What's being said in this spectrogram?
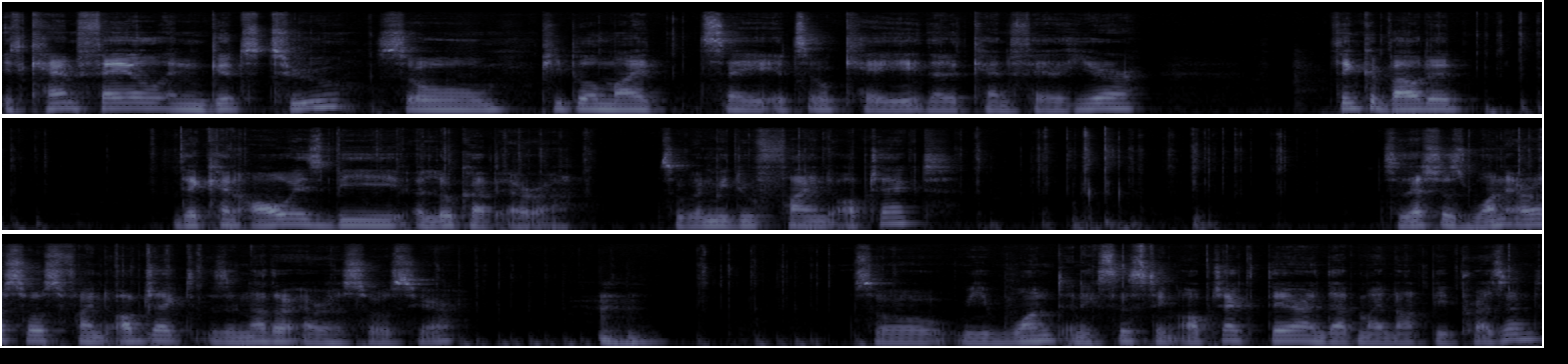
It can fail in Git too, so people might say it's okay that it can fail here. Think about it. There can always be a lookup error. So when we do find object, so that's just one error source. Find object is another error source here. Mhm. So we want an existing object there, and that might not be present.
